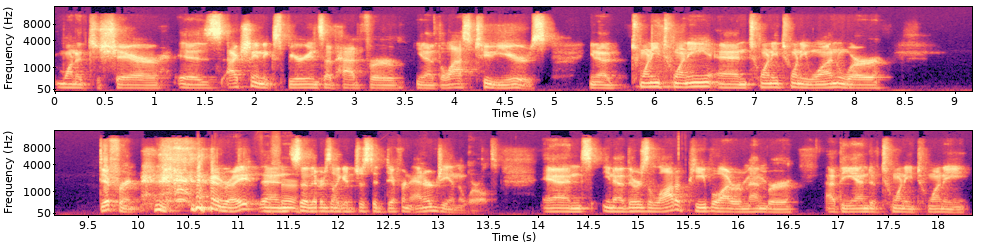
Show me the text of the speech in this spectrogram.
wanted to share is actually an experience I've had for you know the last two years you know 2020 and 2021 were different right and sure. so there's like a, just a different energy in the world and you know there's a lot of people i remember at the end of 2020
